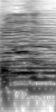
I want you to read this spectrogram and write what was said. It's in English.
bread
